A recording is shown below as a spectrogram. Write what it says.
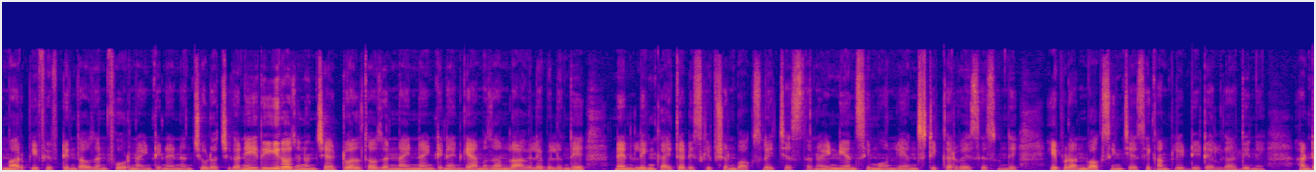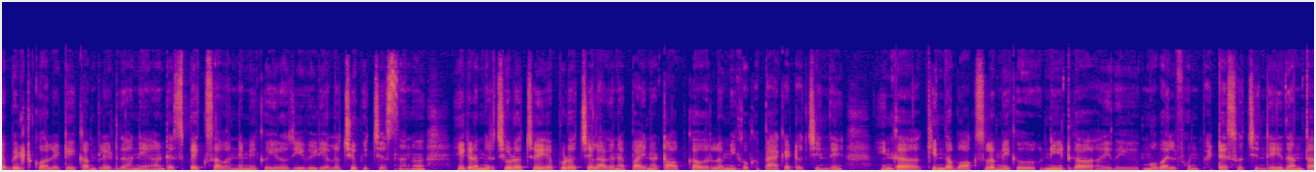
MRP fifteen thousand four ninety nine అని చూడొచ్చు కానీ ఇది ఈ రోజు నుంచే ట్వెల్వ్ థౌసండ్ నైన్ నైంటీ నైన్కి అమెజాన్లో అవైలబుల్ ఉంది. నేను లింక్ అయితే డిస్క్రిప్షన్ బాక్స్లో ఇచ్చేస్తాను. ఇండియన్ సిమ్ ఓన్లీ అని స్టిక్కర్ వేసేసి ఉంది ఇప్పుడు అన్బాక్సింగ్ చేసి కంప్లీట్ డీటెయిల్గా దీన్ని అంటే బిల్డ్ క్వాలిటీ కంప్లీట్ దాన్ని అంటే స్పెక్స్ అవన్నీ మీకు ఈరోజు ఈ వీడియో వీడియోలో చూపించేస్తాను. ఇక్కడ మీరు చూడొచ్చు ఎప్పుడు వచ్చేలాగానే పైన టాప్ కవర్లో మీకు ఒక ప్యాకెట్ వచ్చింది. ఇంకా కింద బాక్స్లో మీకు నీట్గా ఇది మొబైల్ ఫోన్ పెట్టేసి వచ్చింది. ఇదంతా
